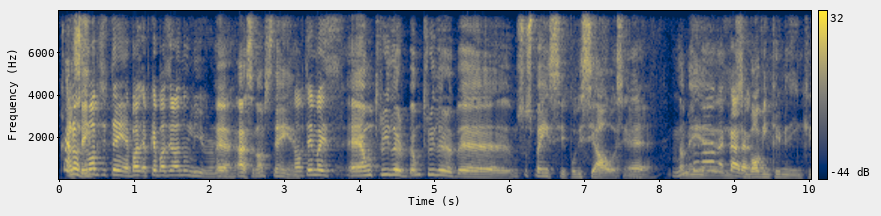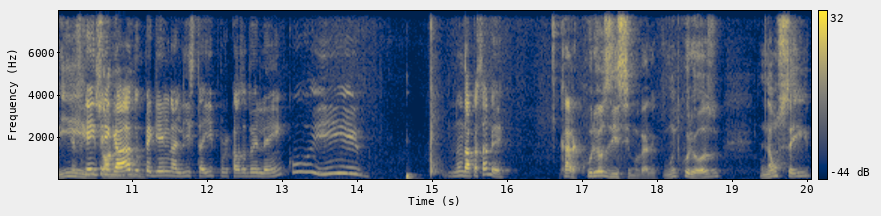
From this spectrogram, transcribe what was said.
Cara, ah, não, sem- sinopse tem, é, é porque é baseado num livro, né? É, ah, sinopse tem. é. Não tem, mas É um thriller, é um thriller, é, um suspense policial, assim, né? É. Não Também tem nada, é, cara. se envolve em crime, em crime. eu fiquei só intrigado, na- peguei ele na lista aí por causa do elenco e não dá pra saber. Cara, curiosíssimo, velho. Muito curioso. Não sei o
